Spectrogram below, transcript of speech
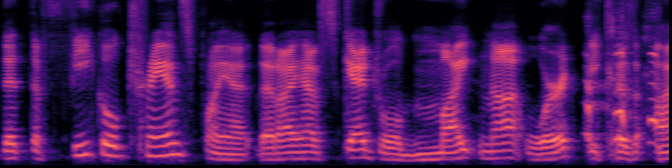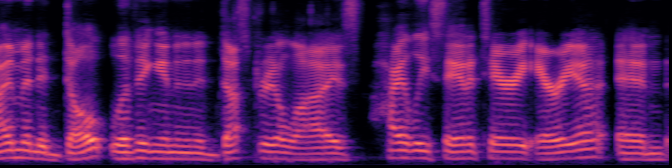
that the fecal transplant that I have scheduled might not work because I'm an adult living in an industrialized, highly sanitary area and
